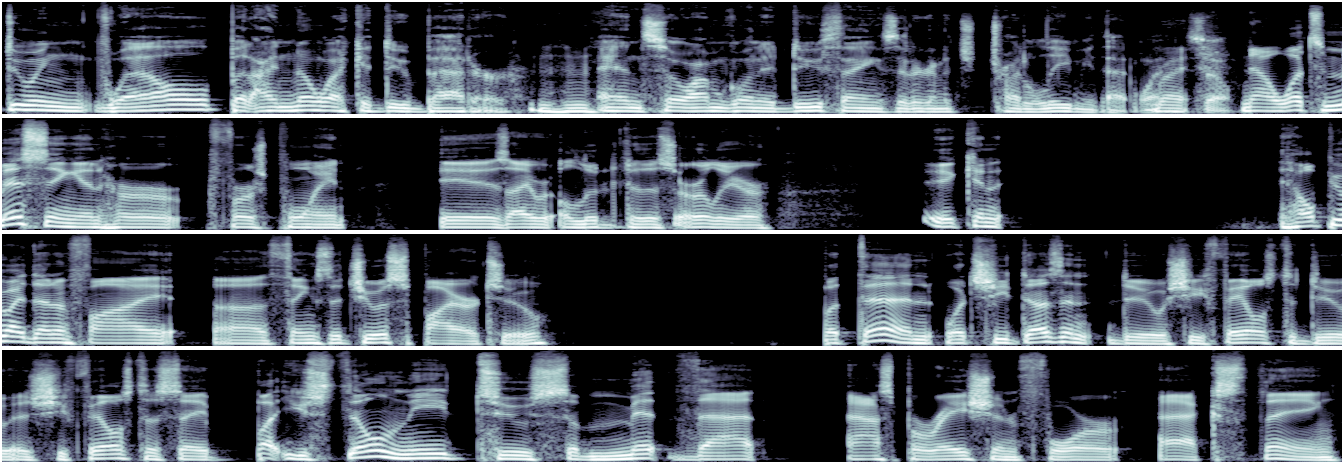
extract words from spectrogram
doing well, but I know I could do better. Mm-hmm. And so I'm going to do things that are going to try to lead me that way. Right. So now what's missing in her first point is I alluded to this earlier. It can help you identify uh, things that you aspire to. But then what she doesn't do, she fails to do, is she fails to say, but you still need to submit that aspiration for X thing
